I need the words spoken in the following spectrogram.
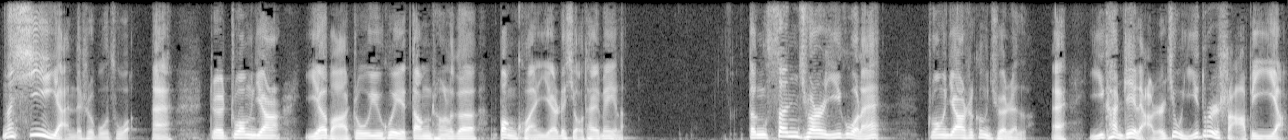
那戏演的是不错，哎，这庄家也把周玉慧当成了个傍款爷的小太妹了。等三圈一过来，庄家是更确认了，哎，一看这俩人就一对傻逼呀，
